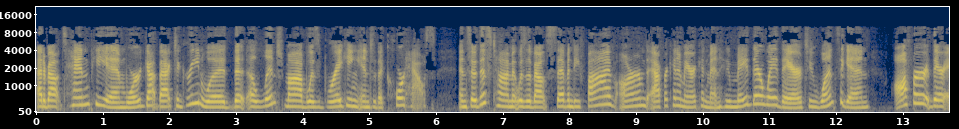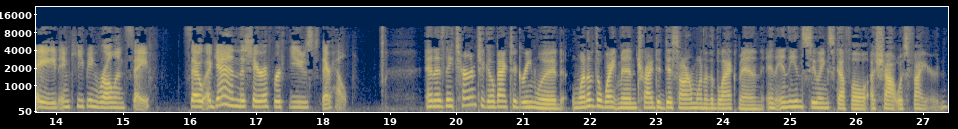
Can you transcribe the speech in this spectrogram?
At about 10 p.m., word got back to Greenwood that a lynch mob was breaking into the courthouse. And so this time it was about 75 armed African American men who made their way there to once again offer their aid in keeping Rowland safe. So again, the sheriff refused their help. And as they turned to go back to Greenwood, one of the white men tried to disarm one of the black men, and in the ensuing scuffle, a shot was fired.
